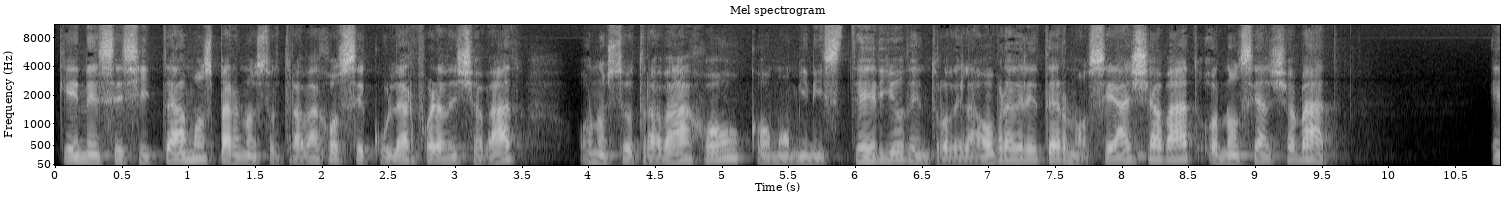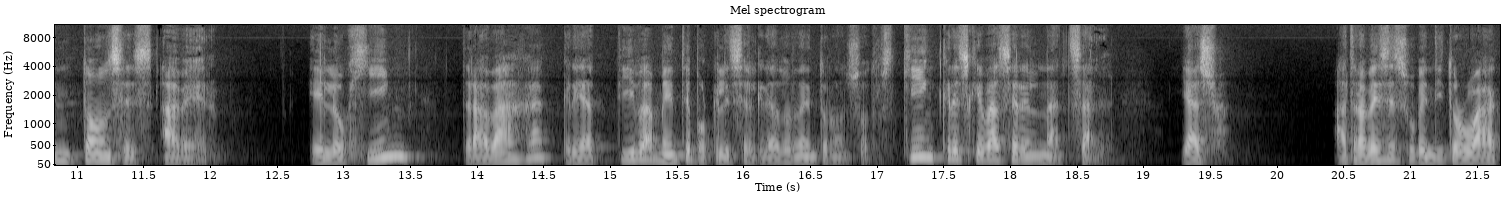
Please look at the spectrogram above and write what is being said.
que necesitamos para nuestro trabajo secular fuera de Shabbat o nuestro trabajo como ministerio dentro de la obra del Eterno, sea Shabbat o no sea Shabbat. Entonces, a ver, Elohim trabaja creativamente porque Él es el creador dentro de nosotros. ¿Quién crees que va a ser el Natsal? Yahshua, a través de su bendito Ruach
